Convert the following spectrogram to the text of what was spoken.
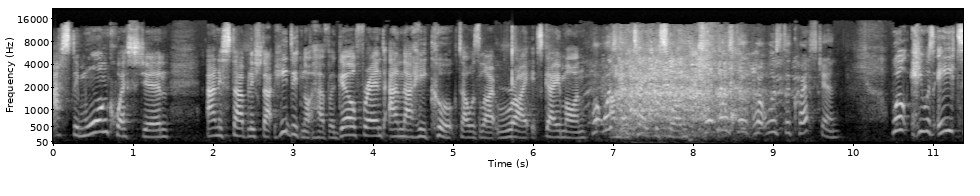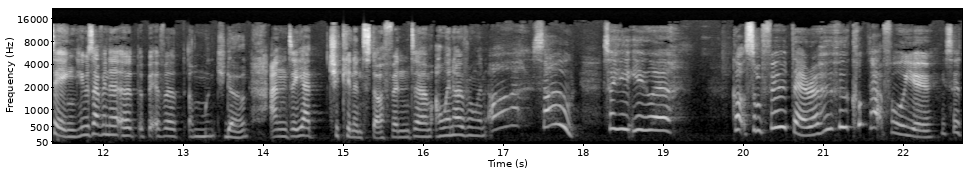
asked him one question, and established that he did not have a girlfriend and that he cooked. I was like, right, it's game on. What was I'm going to take this one. What was the, what was the question? Well, he was eating. He was having a, a, a bit of a, a munch down, and he had chicken and stuff. And um, I went over and went, "Oh, so, so you, you uh, got some food there? Uh, who, who cooked that for you?" He said,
